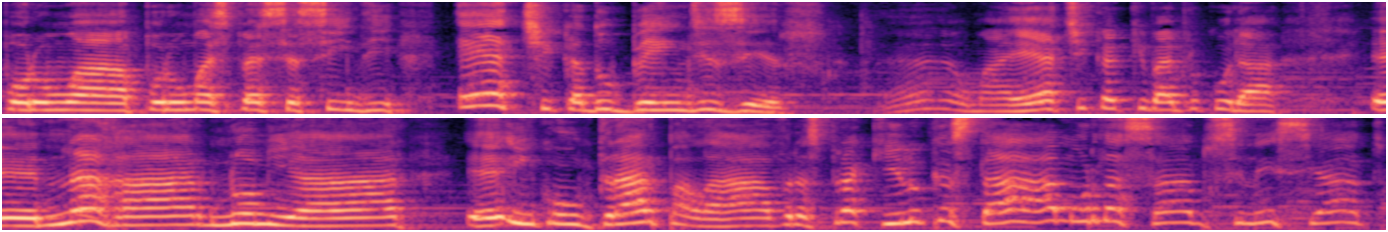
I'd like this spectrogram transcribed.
por uma por uma espécie assim de ética do bem dizer, né? uma ética que vai procurar eh, narrar, nomear, eh, encontrar palavras para aquilo que está amordaçado, silenciado.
